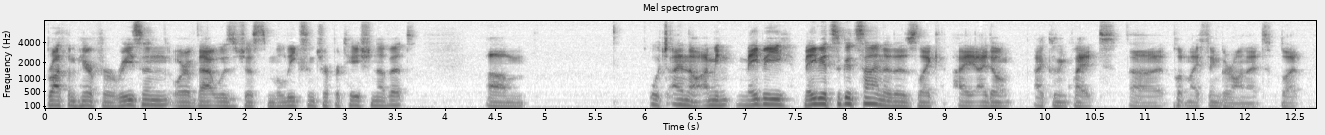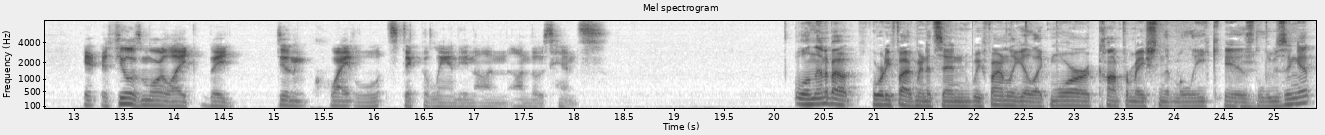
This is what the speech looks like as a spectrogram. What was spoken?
brought them here for a reason, or if that was just Malik's interpretation of it. Um, which I know. I mean, maybe maybe it's a good sign that is like I I don't I couldn't quite uh, put my finger on it, but it, it feels more like they didn't quite l- stick the landing on on those hints. Well, and then about 45 minutes in, we finally get like more confirmation that Malik is Mm-hmm. losing it.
